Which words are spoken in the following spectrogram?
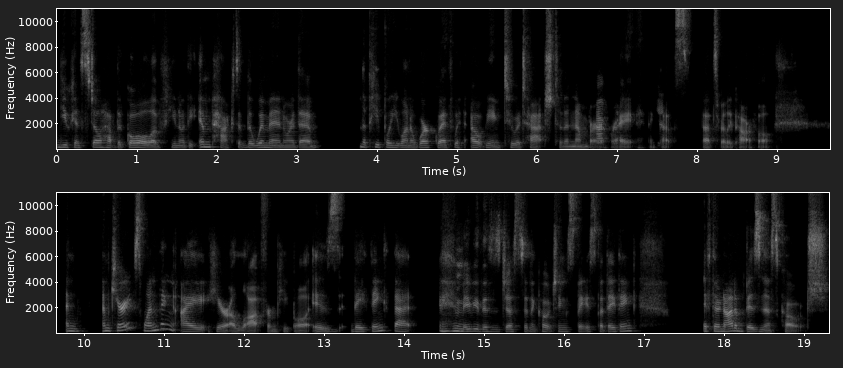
you can still have the goal of, you know, the impact of the women or the the people you want to work with without being too attached to the number exactly. right i think yeah. that's that's really powerful and i'm curious one thing i hear a lot from people is they think that maybe this is just in the coaching space but they think if they're not a business coach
